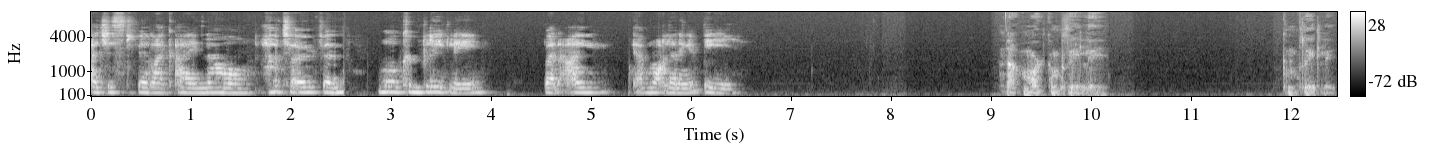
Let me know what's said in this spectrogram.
I just feel like I know how to open more completely, but I am not letting it be. Not more completely. Completely.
